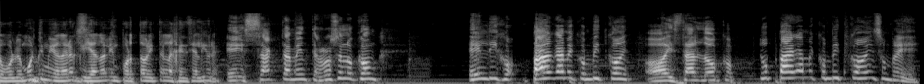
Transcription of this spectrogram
volvió multimillonario que ya no le importa ahorita en la agencia libre. Exactamente. Russell Okung, él dijo, págame con bitcoin. Oh, estás loco. Tú págame con bitcoins, hombre.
